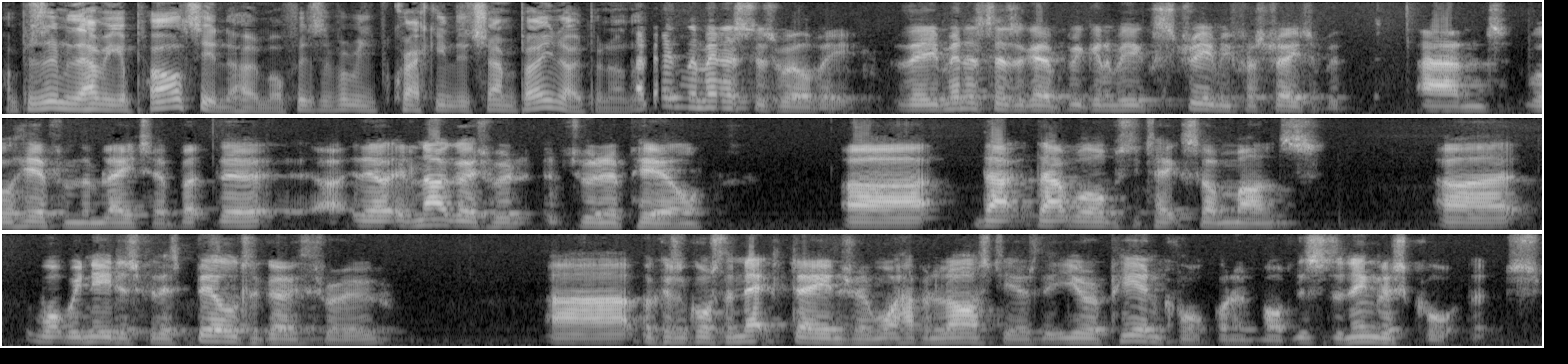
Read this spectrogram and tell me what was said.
I'm presuming they're having a party in the Home Office. They're probably cracking the champagne open, aren't they? I think the ministers will be. The ministers are going to be, going to be extremely frustrated with it, and we'll hear from them later. But the, uh, it'll now go to, a, to an appeal. Uh, that, that will obviously take some months. Uh, what we need is for this bill to go through, uh, because, of course, the next danger and what happened last year is the European Court got involved. This is an English court that's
